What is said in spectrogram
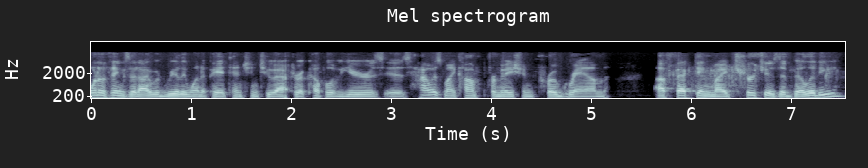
one of the things that I would really want to pay attention to after a couple of years is how is my confirmation program affecting my church's ability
